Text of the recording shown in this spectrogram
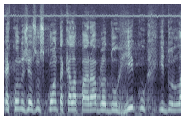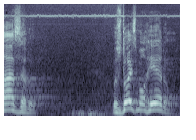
é quando Jesus conta aquela parábola do rico e do Lázaro. Os dois morreram.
